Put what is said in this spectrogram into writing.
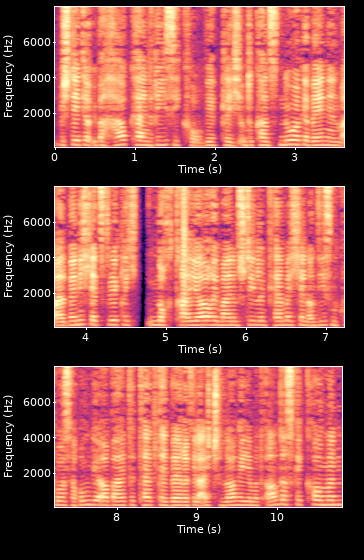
besteht ja überhaupt kein Risiko wirklich und du kannst nur gewinnen, weil wenn ich jetzt wirklich noch drei Jahre in meinem stillen Kämmerchen an diesem Kurs herumgearbeitet hätte, wäre vielleicht schon lange jemand anders gekommen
